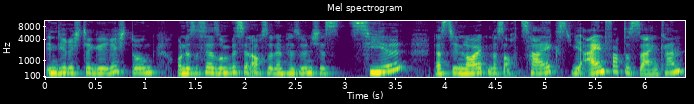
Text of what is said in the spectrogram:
in die richtige Richtung. Und es ist ja so ein bisschen auch so dein persönliches Ziel, dass den ja. Leuten das auch zeigst, wie einfach das sein kann.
